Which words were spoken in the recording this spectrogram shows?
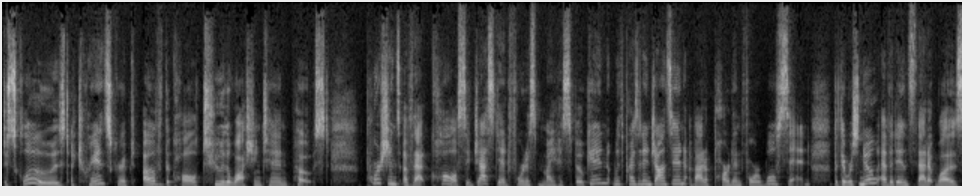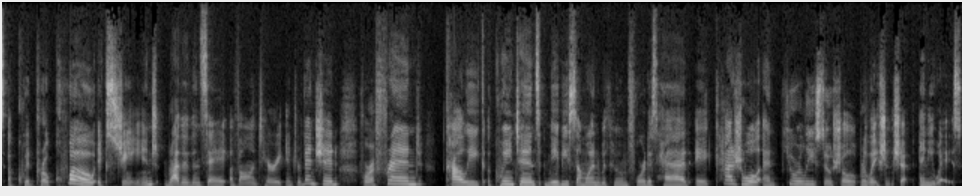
disclosed a transcript of the call to the Washington Post. Portions of that call suggested Fortas might have spoken with President Johnson about a pardon for Wolfson, but there was no evidence that it was a quid pro quo exchange rather than, say, a voluntary intervention for a friend, colleague, acquaintance, maybe someone with whom Fortas had a casual and purely social relationship, anyways.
